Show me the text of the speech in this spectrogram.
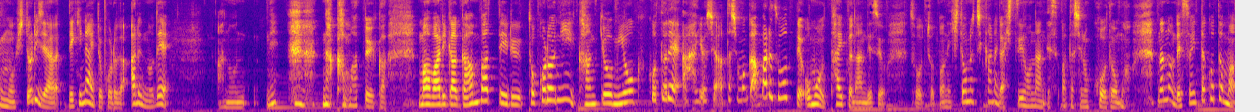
身も一人じゃできないところがあるので、あのね、仲間というか、周りが頑張っているところに環境を見置くことで、ああ、よし、私も頑張るぞって思うタイプなんですよ。そう、ちょっとね、人の力が必要なんです。私の行動も。なので、そういったことも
